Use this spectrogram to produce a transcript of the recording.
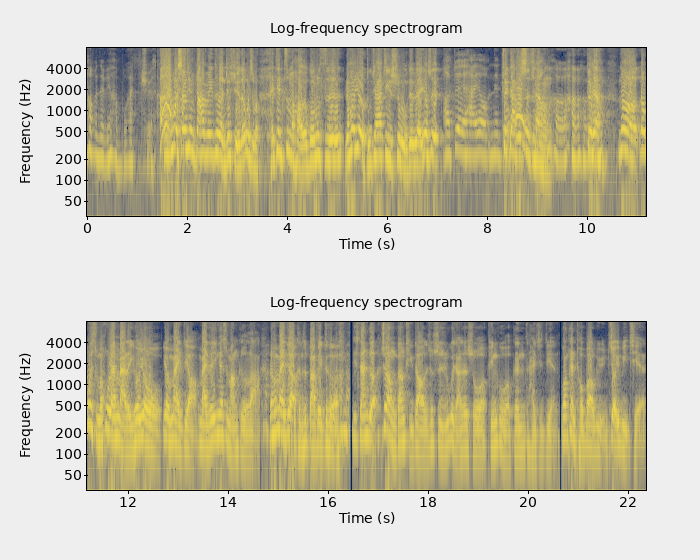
他们那边很不安全。你如果相信巴菲特，你就觉得为什么台电这么好的公司，然后又有独家技术，对不对？又是啊，对，还有那个最大的市场，对呀，啊。那那为什么后来买了以后又又卖掉？买的应该是芒格啦，然后卖掉可能是巴菲特。第三个，就像我们刚刚提到的，就是如果假设说苹果跟台积电，光看投报率，只有一笔钱，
